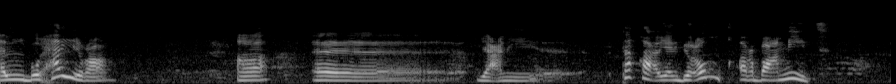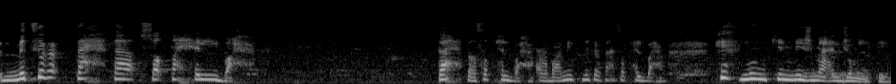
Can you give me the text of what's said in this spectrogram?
البحيرة آه آه يعني تقع يعني بعمق 400 متر تحت سطح البحر. تحت سطح البحر 400 متر تحت سطح البحر. كيف ممكن نجمع الجملتين؟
